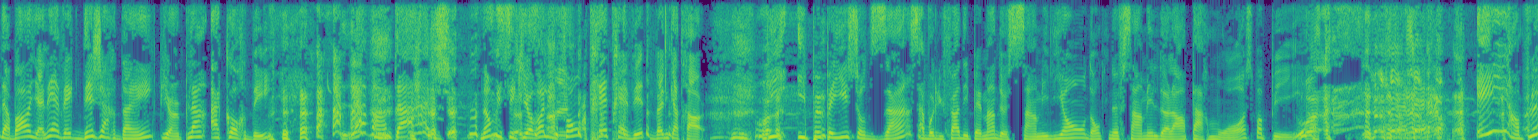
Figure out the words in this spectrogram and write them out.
d'abord y aller avec des jardins puis un plan accordé. L'avantage, non mais c'est qu'il y aura les fonds très très vite, 24 heures. Puis il peut payer sur 10 ans, ça va lui faire des paiements de 100 millions, donc 900 000 dollars par mois, c'est pas pire. Et en plus,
